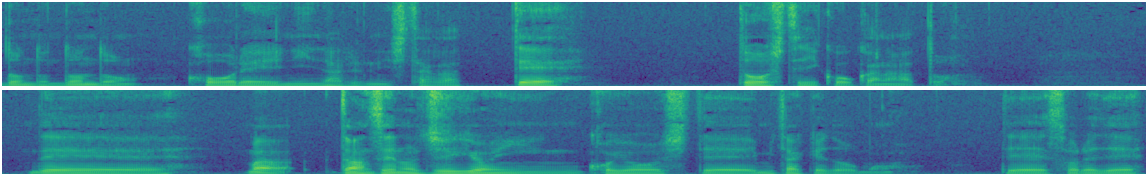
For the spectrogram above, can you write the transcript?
どんどんどんどん高齢になるに従ってどうしていこうかなとでまあ男性の従業員雇用してみたけどもでそれで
